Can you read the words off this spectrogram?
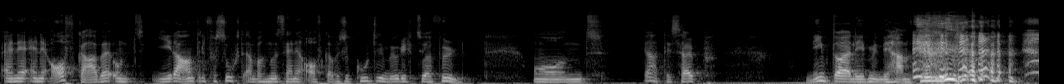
eine, eine Aufgabe und jeder Anteil versucht einfach nur seine Aufgabe so gut wie möglich zu erfüllen. Und ja, deshalb nehmt euer Leben in die Hand.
